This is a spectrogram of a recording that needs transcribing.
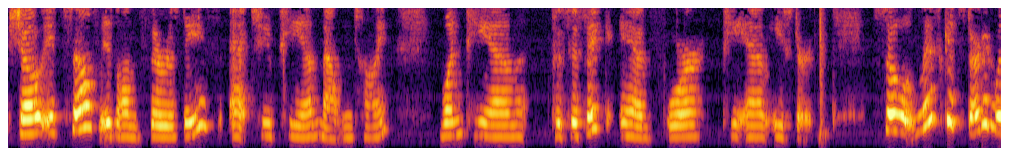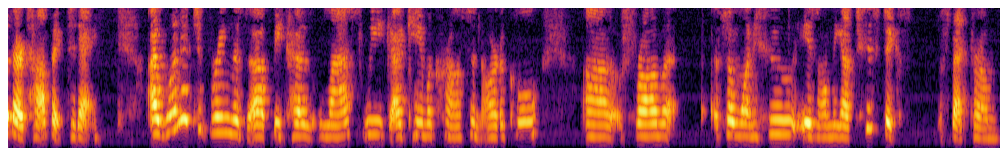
show itself is on Thursdays at 2 p.m. Mountain Time, 1 p.m. Pacific, and 4 p.m. Eastern. So let's get started with our topic today. I wanted to bring this up because last week I came across an article uh, from someone who is on the autistic spectrum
